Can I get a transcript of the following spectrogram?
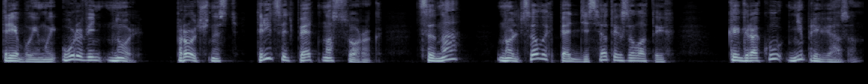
требуемый уровень — 0, прочность — 35 на 40, цена 0,5 золотых. К игроку не привязан.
